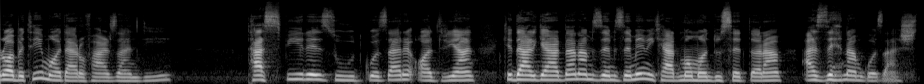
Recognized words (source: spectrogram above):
رابطه مادر و فرزندی تصویر زودگذر آدریان که در گردنم زمزمه می کرد مامان دوست دارم از ذهنم گذشت.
